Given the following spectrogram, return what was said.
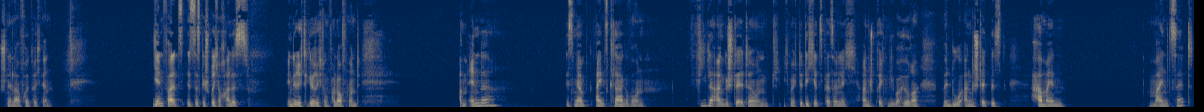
schneller erfolgreich werden. Jedenfalls ist das Gespräch auch alles in die richtige Richtung verlaufen und am Ende ist mir eins klar geworden viele Angestellte, und ich möchte dich jetzt persönlich ansprechen, lieber Hörer, wenn du angestellt bist, haben ein Mindset,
